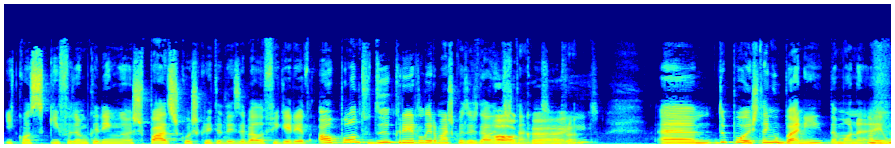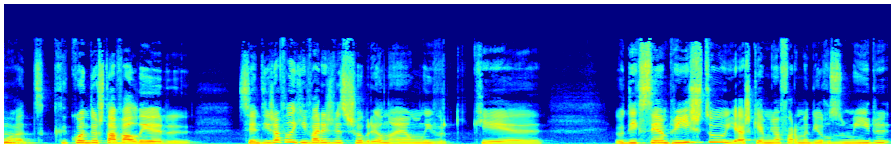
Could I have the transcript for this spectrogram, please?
e consegui fazer um bocadinho as pazes com a escrita da Isabela Figueiredo, ao ponto de querer ler mais coisas dela entretanto. Pronto. Ahm, depois tenho o Bunny, da Mona Awad, que quando eu estava a ler senti, já falei aqui várias vezes sobre ele, não é? É um livro que é. Eu digo sempre isto, e acho que é a melhor forma de o resumir:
